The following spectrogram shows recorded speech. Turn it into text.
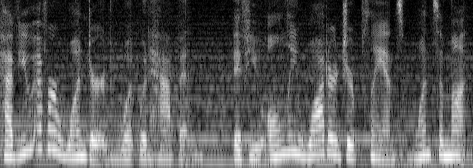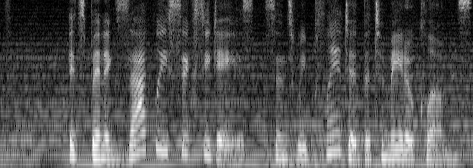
Have you ever wondered what would happen if you only watered your plants once a month? It's been exactly 60 days since we planted the tomato clones,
